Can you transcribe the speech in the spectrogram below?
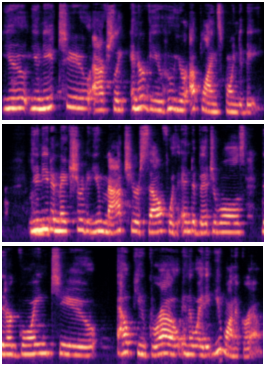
you you need to actually interview who your upline is going to be. You need to make sure that you match yourself with individuals that are going to help you grow in the way that you want to grow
